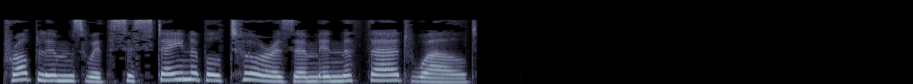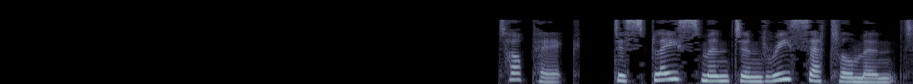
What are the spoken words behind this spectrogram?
Problems with sustainable tourism in the Third World. Topic: Displacement and resettlement.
